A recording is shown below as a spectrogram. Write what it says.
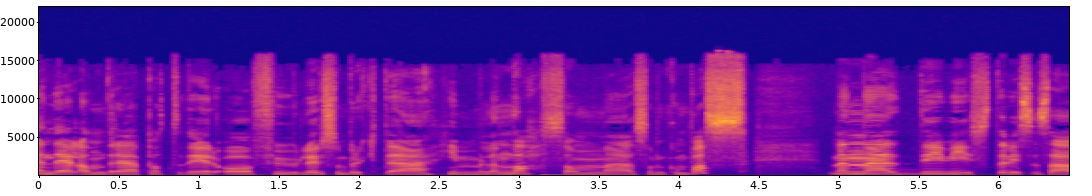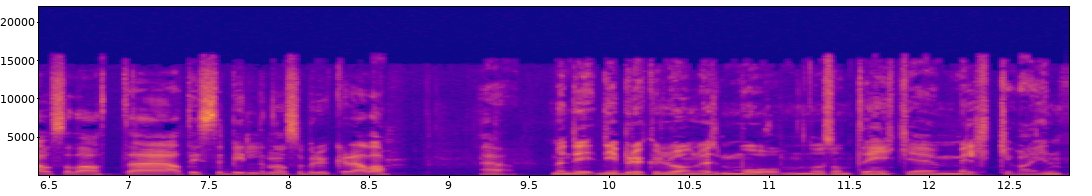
en del andre pattedyr og fugler som brukte himmelen da, som, som kompass. Men eh, de viste, det viste seg også da at, eh, at disse billene også bruker det. da. Ja. Men de, de bruker vanligvis månen og sånne ting, ikke Melkeveien.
